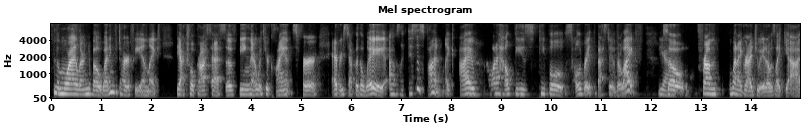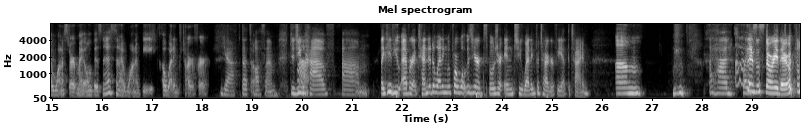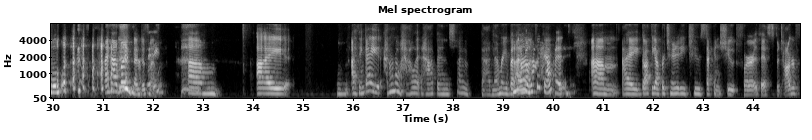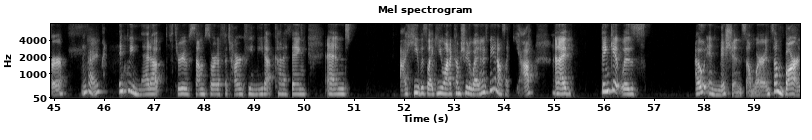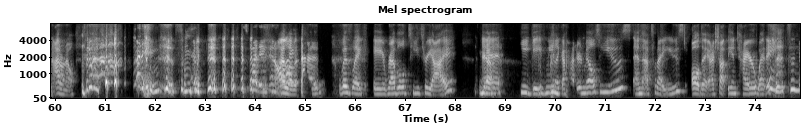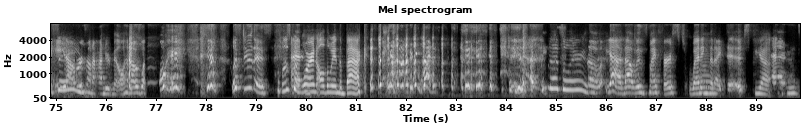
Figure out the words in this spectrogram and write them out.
the more I learned about wedding photography and like the actual process of being there with your clients for every step of the way, I was like, this is fun. Like, I, I want to help these people celebrate the best day of their life. Yeah. So from when I graduated, I was like, yeah, I want to start my own business and I want to be a wedding photographer. Yeah, that's awesome. Did you have um like have you ever attended a wedding before? What was your exposure into wedding photography at the time? Um I had like, There's a story there with a little I had like no, just um I I think I I don't know how it happened. I have a bad memory, but no, I don't know how okay. it happened. Um, I got the opportunity to second shoot for this photographer. Okay. I think we met up through some sort of photography meetup kind of thing. And I, he was like, You want to come shoot a wedding with me? And I was like, Yeah. And I think it was out in Mission somewhere in some barn. I don't know. But it was wedding. some wedding. And all I love I it. was like a Rebel T3i. Yeah he gave me like a hundred mil to use, and that's what I used all day. I shot the entire wedding. That's insane. Like eight hours on a hundred mil, and I was like, okay, let's do this. We'll just put and, Warin all the way in the back. exactly. That's hilarious. So yeah, that was my first wedding wow. that I did. Yeah, and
